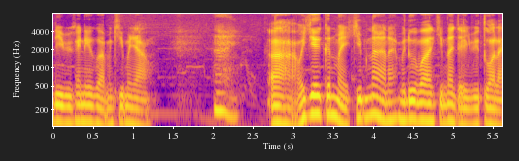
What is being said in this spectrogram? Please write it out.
รีวิวแค่นี้ก่อนมันคลิปมันยาว อ่าไว้เจอกันใหม่คลิปหน้านะ ไม่รู้ว่าคลิปหน้าจะรีวิวตัวอะไร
